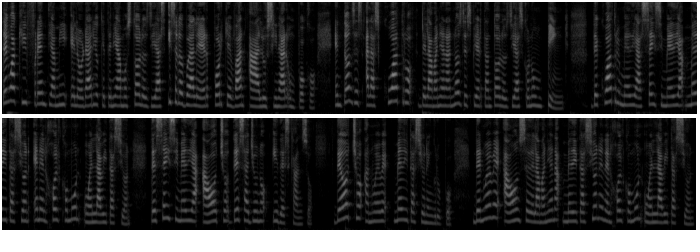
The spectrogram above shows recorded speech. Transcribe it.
Tengo aquí frente a mí el horario que teníamos todos los días y se los voy a leer porque van a alucinar un poco. Entonces, a las 4 de la mañana nos despiertan todos los días con un ping. De 4 y media a 6 y media, meditación en el hall común o en la habitación. De 6 y media a 8, desayuno y descanso. De 8 a 9, meditación en grupo. De 9 a 11 de la mañana, meditación en el hall común o en la habitación.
